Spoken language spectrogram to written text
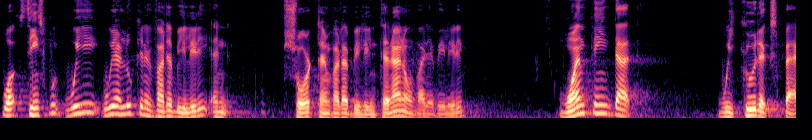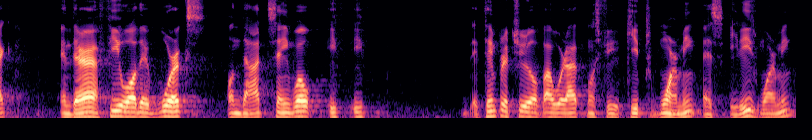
Well, since we, we are looking at variability and short-term variability, internal variability, one thing that we could expect, and there are a few other works on that saying, well, if, if the temperature of our atmosphere keeps warming, as it is warming,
